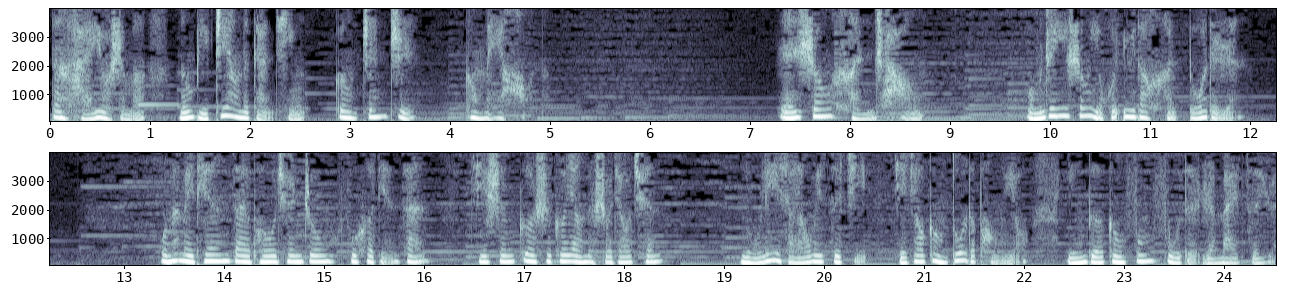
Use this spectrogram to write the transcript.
但还有什么能比这样的感情更真挚、更美好？人生很长，我们这一生也会遇到很多的人。我们每天在朋友圈中附和点赞，跻身各式各样的社交圈，努力想要为自己。结交更多的朋友，赢得更丰富的人脉资源。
